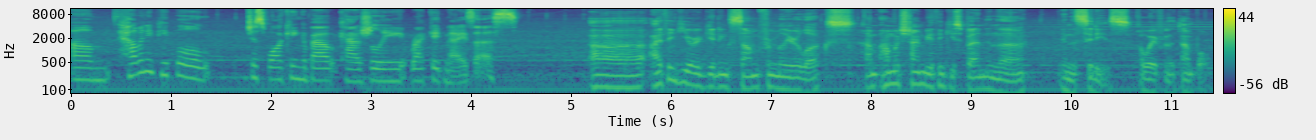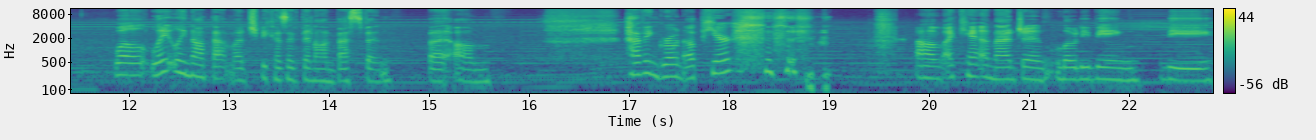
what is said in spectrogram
Um, how many people just walking about casually recognize us? Uh, I think you are getting some familiar looks. How, how much time do you think you spend in the in the cities away from the temple? Well, lately not that much because I've been on Bespin, but um, having grown up here, um, I can't imagine Lodi being the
